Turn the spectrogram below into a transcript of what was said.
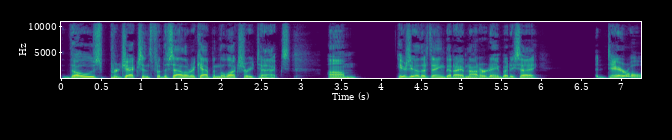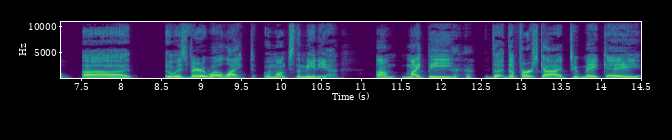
those projections for the salary cap and the luxury tax um, here's the other thing that I have not heard anybody say. Daryl, uh, who is very well liked amongst the media, um, might be the the first guy to make a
